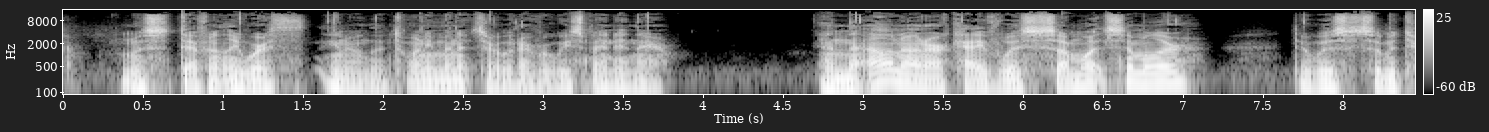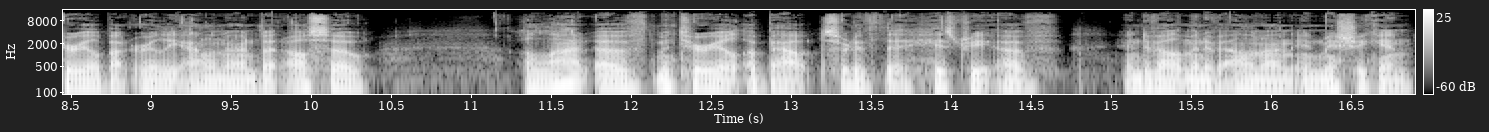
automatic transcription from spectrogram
It was definitely worth, you know, the 20 minutes or whatever we spent in there. And the Al Anon archive was somewhat similar. There was some material about early Al Anon, but also a lot of material about sort of the history of and development of Al Anon in Michigan.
